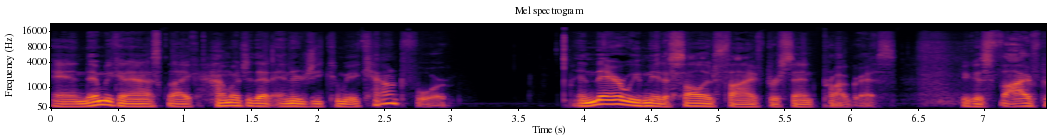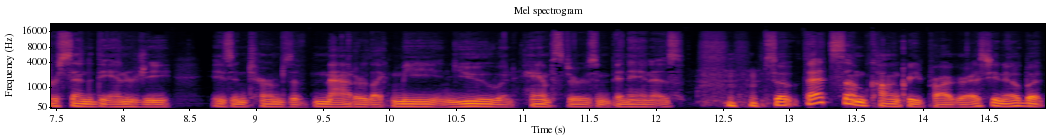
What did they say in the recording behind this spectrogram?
And then we can ask, like, how much of that energy can we account for? And there we've made a solid 5% progress because 5% of the energy is in terms of matter like me and you and hamsters and bananas. so that's some concrete progress, you know, but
